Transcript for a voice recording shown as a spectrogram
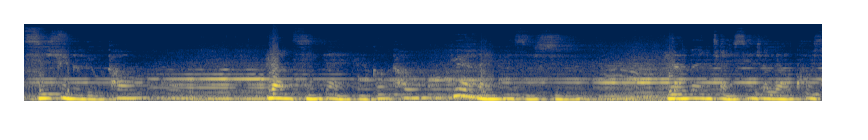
资讯的流通，让情感与沟通越来越及时。人们展现着辽阔胸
